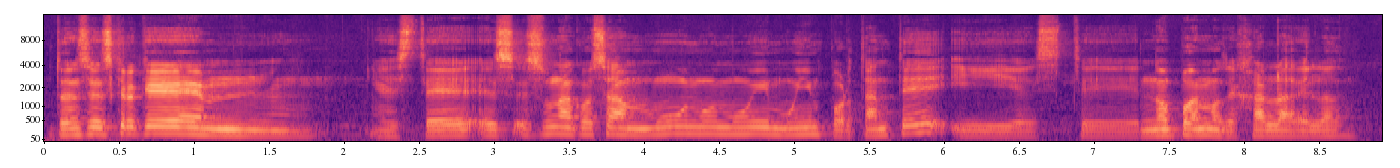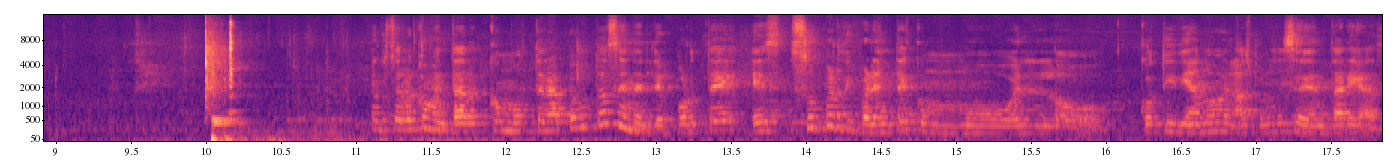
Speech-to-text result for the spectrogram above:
Entonces creo que mm, este, es, es, una cosa muy, muy, muy, muy importante y este, no podemos dejarla de lado. Gustaría comentar, como terapeutas en el deporte es súper diferente como en lo cotidiano, en las personas sedentarias,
